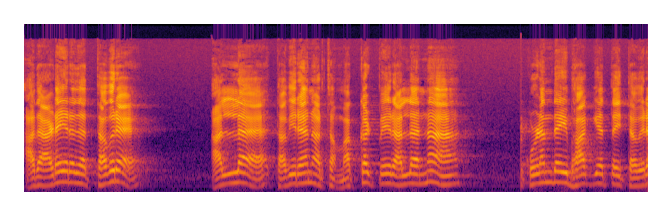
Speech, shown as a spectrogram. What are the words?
அதை அடையிறத தவிர அல்ல தவிரன்னு அர்த்தம். மக்கட் பேர் அல்லன்னா குழந்தை பாக்கியத்தை தவிர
